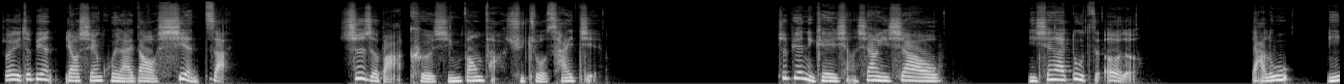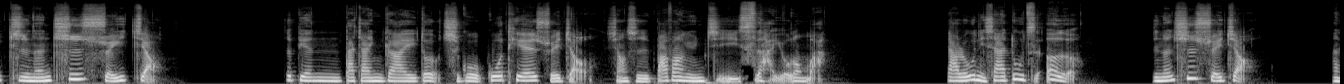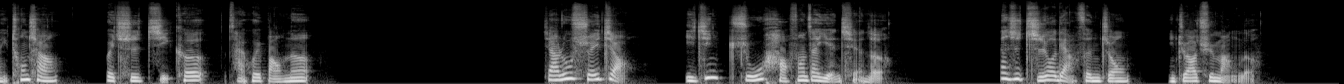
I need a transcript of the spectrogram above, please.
所以这边要先回来到现在，试着把可行方法去做拆解。这边你可以想象一下哦，你现在肚子饿了，假如你只能吃水饺，这边大家应该都有吃过锅贴水饺，像是八方云集、四海游龙吧。假如你现在肚子饿了，只能吃水饺，那你通常会吃几颗？才会饱呢。假如水饺已经煮好放在眼前了，但是只有两分钟，你就要去忙了，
